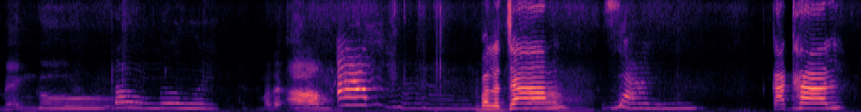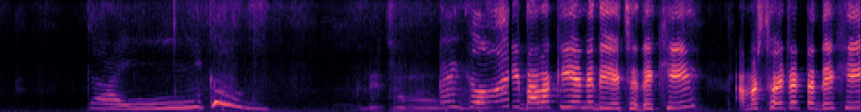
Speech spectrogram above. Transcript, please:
ম্যাঙ্গো মানে আম। বলো জাম। কাঁঠাল। বাবা কি এনে দিয়েছে? দেখি। আমার সোয়েটারটা দেখি।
